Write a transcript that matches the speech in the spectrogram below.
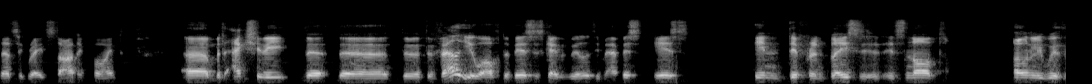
that's a great starting point. Uh, but actually, the, the the the value of the business capability map is is in different places. It's not only with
